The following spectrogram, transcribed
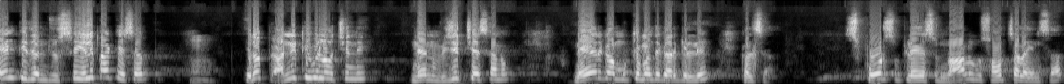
ఏంటి ఇది అని చూస్తే వెళ్ళిపాట్ చేశారు ఉమ్. ఈరోజు అన్ని టీవీలో వచ్చింది. నేను విజిట్ చేశాను. నేరుగా ముఖ్యమంత్రి గారికి వెళ్ళి కలిసా. స్పోర్ట్స్ ప్లేయర్స్ నాలుగు సంవత్సరాలు అయింది సార్.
